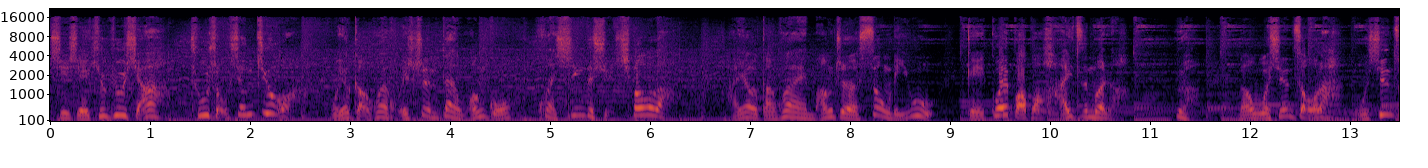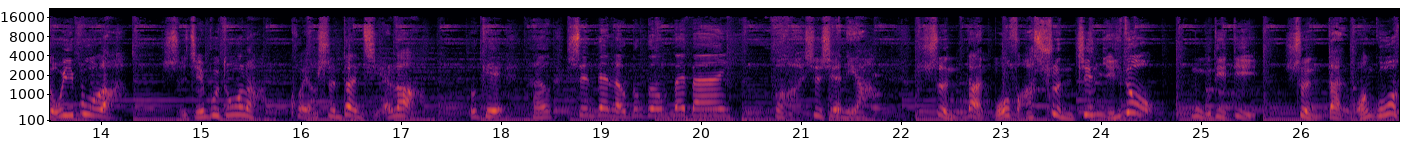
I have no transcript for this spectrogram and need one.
谢谢 QQ 侠出手相救啊！我要赶快回圣诞王国换新的雪橇了，还要赶快忙着送礼物给乖宝宝孩子们了。啊，那我先走了，我先走一步了。时间不多了，快要圣诞节了。OK，好，圣诞老公公，拜拜。啊，谢谢你啊！圣诞魔法瞬间移动，目的地圣诞王国，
